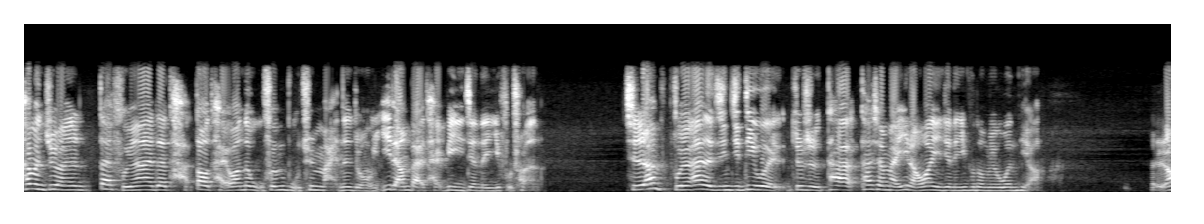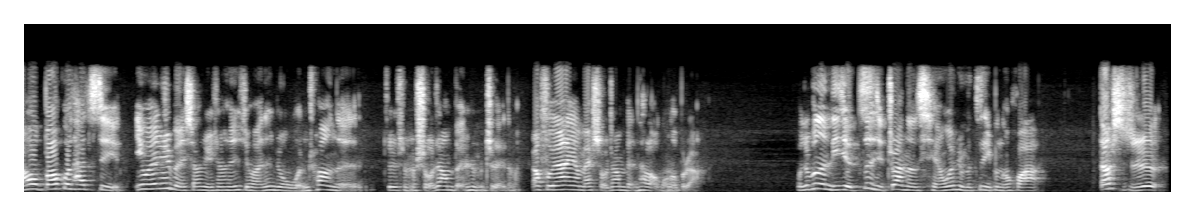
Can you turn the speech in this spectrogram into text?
他们居然带福原爱在台到台湾的五分埔去买那种一两百台币一件的衣服穿。其实按福原爱的经济地位，就是她她想买一两万一件的衣服都没有问题啊。然后包括她自己，因为日本小女生很喜欢那种文创的，就是什么手账本什么之类的嘛。然后福原爱要买手账本，她老公都不让。我就不能理解自己赚的钱为什么自己不能花。当时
